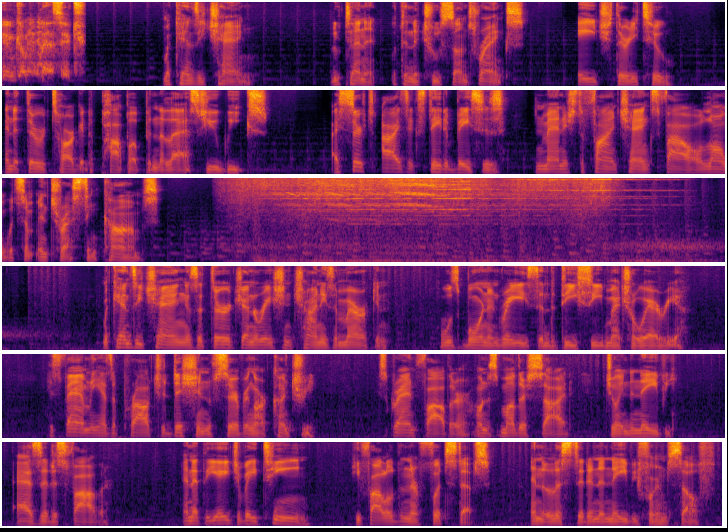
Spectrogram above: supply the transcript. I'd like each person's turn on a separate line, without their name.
Incoming message.
Mackenzie Chang, lieutenant within the True Sons ranks, age 32, and the third target to pop up in the last few weeks. I searched ISAC's databases and managed to find Chang's file along with some interesting comms. Mackenzie Chang is a third generation Chinese American who was born and raised in the DC metro area. His family has a proud tradition of serving our country. His grandfather, on his mother's side, joined the Navy, as did his father. And at the age of 18, he followed in their footsteps and enlisted in the Navy for himself.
